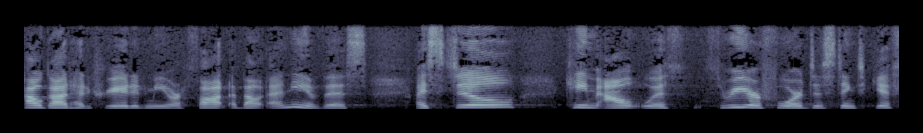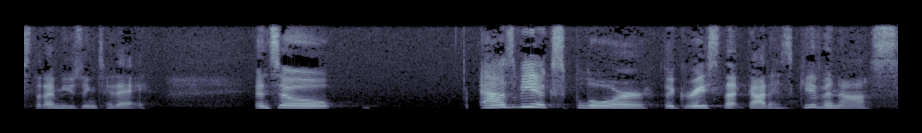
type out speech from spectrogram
how God had created me or thought about any of this, I still came out with three or four distinct gifts that I'm using today. And so, as we explore the grace that God has given us,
